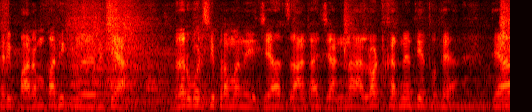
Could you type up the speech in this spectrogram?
तरी पारंपरिकरित्या दरवर्षीप्रमाणे ज्या जागा ज्यांना अलॉट करण्यात येत होत्या त्या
